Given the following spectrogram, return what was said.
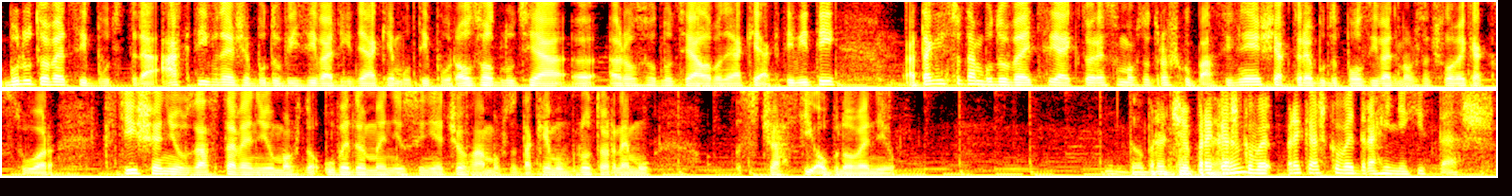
Budú to veci buď teda aktívne, že budú vyzývať k nejakému typu rozhodnutia, uh, rozhodnutia alebo nejaké aktivity. A takisto tam budú veci aj, ktoré sú možno trošku pasívnejšie a ktoré budú pozývať možno človeka k stôr k stíšeniu, zastaveniu, možno uvedomeniu si niečoho a možno takému vnútornému z časti obnoveniu. Dobre, čiže prekážkové, prekážkové drahy nechystáš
